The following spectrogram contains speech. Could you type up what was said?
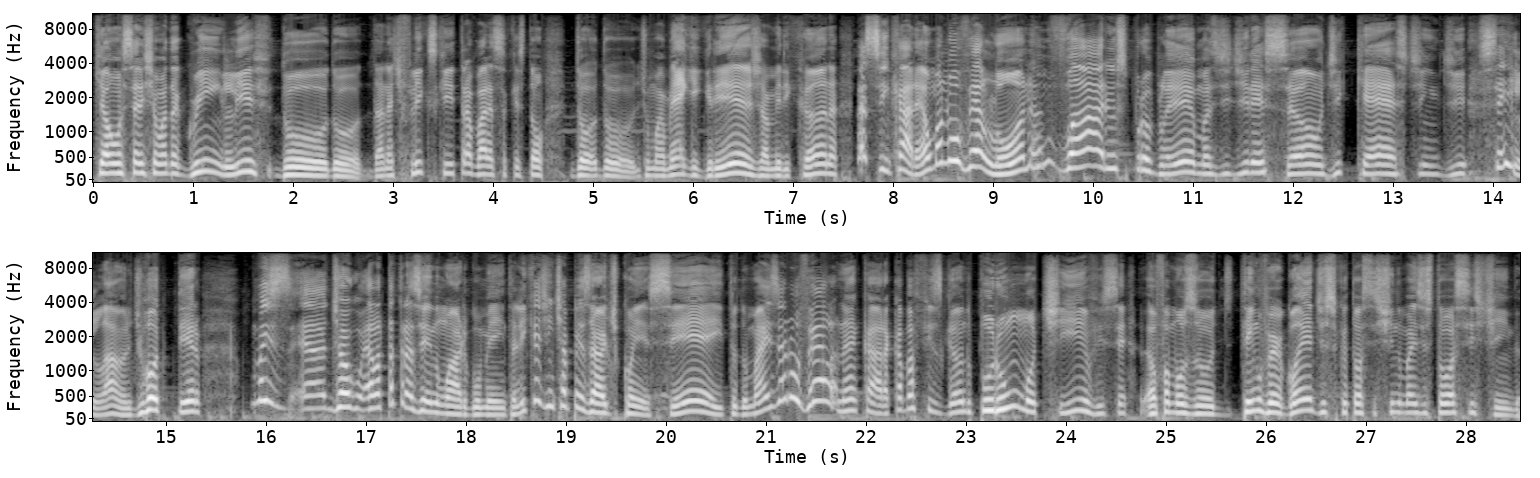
que é uma série chamada Green Leaf do, do, da Netflix, que trabalha essa questão do, do, de uma mega igreja americana. Assim, cara, é uma novelona com vários problemas de direção, de casting, de sei lá, de roteiro. Mas, é, Diogo, ela tá trazendo um argumento ali que a gente, apesar de conhecer e tudo mais, é novela, né, cara? Acaba fisgando por um motivo. E é o famoso, tenho vergonha disso que eu tô assistindo, mas estou assistindo.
